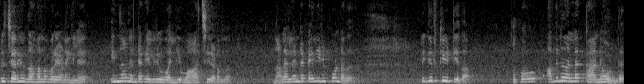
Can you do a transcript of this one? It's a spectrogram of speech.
ഒരു ചെറിയ ഉദാഹരണം പറയുകയാണെങ്കിൽ ഇന്നാൾ എന്റെ കയ്യിലൊരു വലിയ വാച്ച് കിടന്ന് നാളല്ല എന്റെ കയ്യിൽ ഇരിപ്പുണ്ടത്. ഒരു ഗിഫ്റ്റ് കിട്ടിയതാണ് അപ്പോൾ അതിന് നല്ല കനമുണ്ട്.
